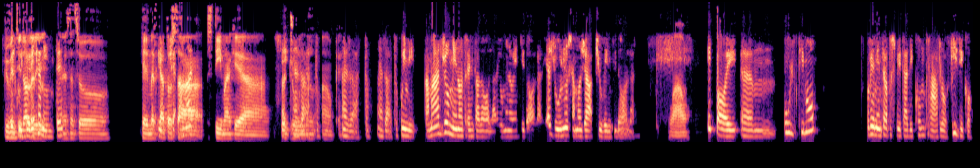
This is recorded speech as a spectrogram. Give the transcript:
Più 20 dollari, nel senso che il mercato sì, sta, ma... stima che a, sì, a giugno. Esatto, ah, okay. esatto, esatto, Quindi a maggio meno 30 dollari o meno 20 dollari, a giugno siamo già a più 20 dollari. Wow. E poi, um, ultimo, ovviamente la possibilità di comprarlo fisico,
